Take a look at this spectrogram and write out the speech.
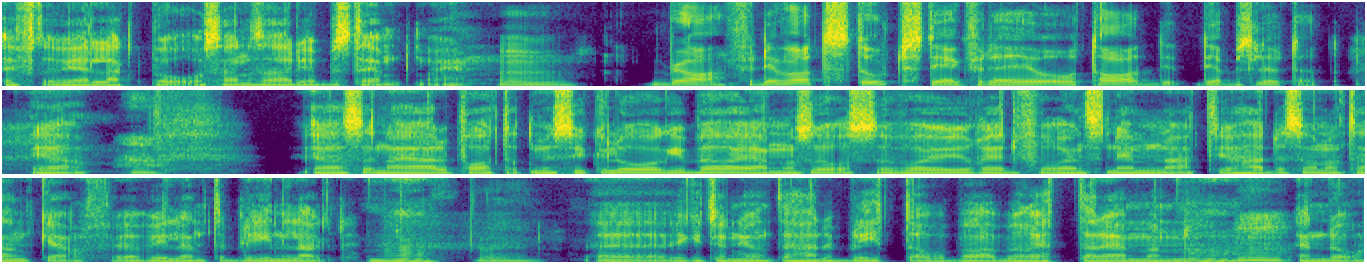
efter vi hade lagt på och sen så hade jag bestämt mig. Mm. Bra, för det var ett stort steg för dig att ta det, beslutet. Ja. Ja, så när jag hade pratat med psykolog i början och så, så var jag ju rädd för att ens nämna att jag hade sådana tankar, för jag ville inte bli inlagd. Nej. Mm. Eh, vilket jag nog inte hade blivit av att bara berätta det, men ändå.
